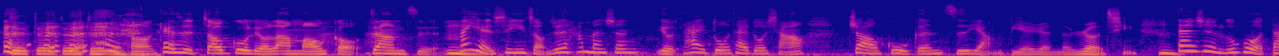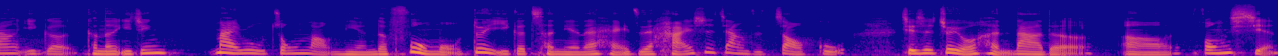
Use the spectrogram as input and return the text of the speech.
对对对对，好，开始照顾流浪猫狗这样子，那、嗯、也是一种，就是他们生有太多太多想要照顾跟滋养别人的热情。嗯、但是如果当一个可能已经迈入中老年的父母对一个成年的孩子还是这样子照顾，其实就有很大的呃风险。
